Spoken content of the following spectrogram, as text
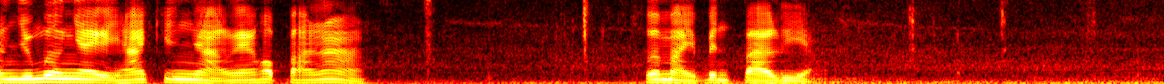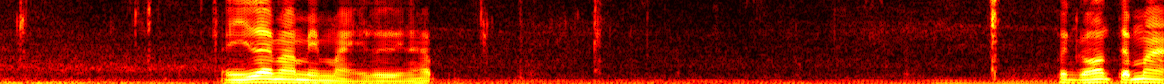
ฉันอยู่เมืองใหญ่ก็หากินอย่างแรงเขาปลาหน้าส่วนใหญ่เป็นปลาเหลี่ยง อันนี้ได้มาใหม่ ๆ เลยนะครับ เป็นก้อนแต่มา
